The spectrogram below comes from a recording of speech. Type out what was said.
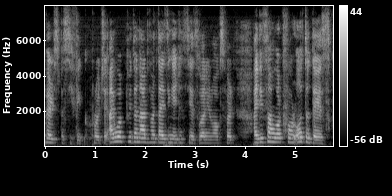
very specific project. I worked with an advertising agency as well in Oxford. I did some work for Autodesk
